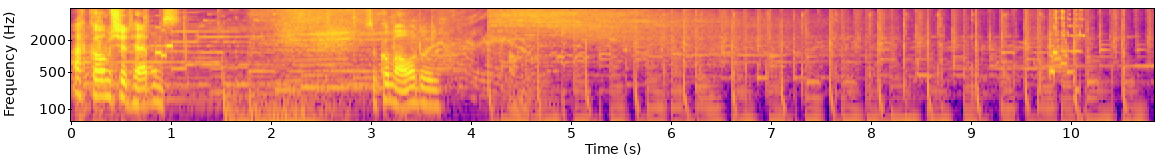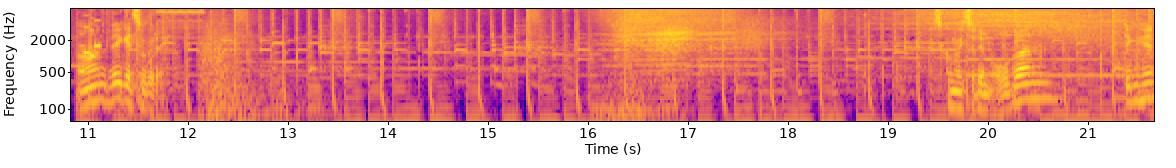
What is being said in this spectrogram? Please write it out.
Ach komm, shit happens. So kommen wir auch durch. Wege zugedrückt. Jetzt komme ich zu dem oberen Ding hin.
